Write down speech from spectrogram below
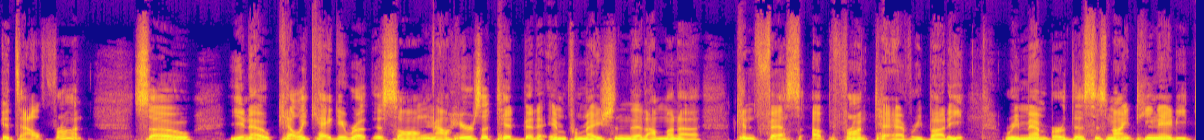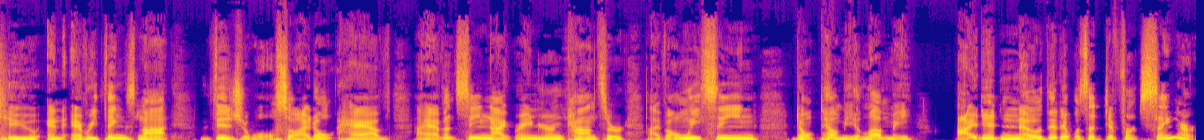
It's out front. So, you know, Kelly Keagy wrote this song. Now, here's a tidbit of information that I'm going to confess up front to everybody. Remember, this is 1982 and everything's not visual. So I don't have, I haven't seen Night Ranger in concert. I've only seen Don't Tell Me You Love Me. I didn't know that it was a different singer.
